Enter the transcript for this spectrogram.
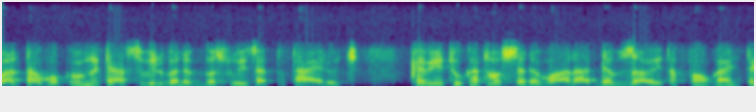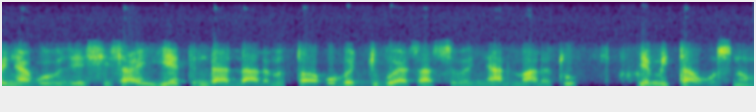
ባልታወቀ ሁኔታ ሲቪል በለበሱ የጸጥታ ኃይሎች ከቤቱ ከተወሰደ በኋላ ደብዛው የጠፋው ጋዜጠኛ ጎበዜ ሲሳይ የት እንዳለ አለመታወቁ በእጅጉ ያሳስበኛል ማለቱ የሚታወስ ነው።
